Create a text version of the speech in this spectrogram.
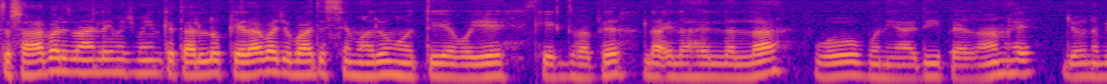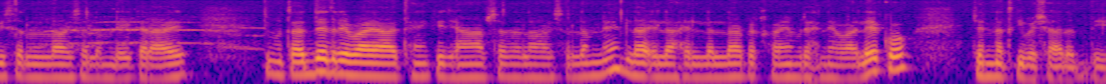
تو صحابہ رضوان علیہ مجمعین کے تعلق کے علاوہ جو بات اس سے معلوم ہوتی ہے وہ یہ کہ ایک دفعہ پھر لا الہ الا اللہ وہ بنیادی پیغام ہے جو نبی صلی اللہ علیہ وسلم لے کر آئے۔ متعدد روایات ہیں کہ جہاں آپ صلی اللہ علیہ وسلم نے لا الہ الا اللہ پہ قائم رہنے والے کو جنت کی بشارت دی۔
